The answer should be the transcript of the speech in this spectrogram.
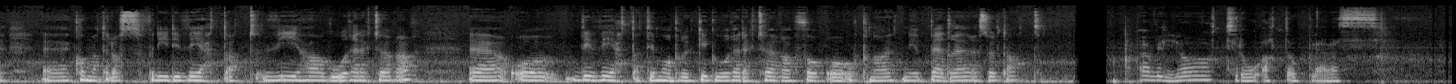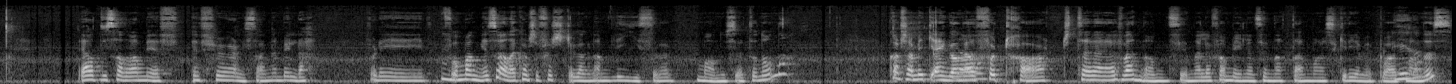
eh, kommer til oss. Fordi de vet at vi har gode redaktører. Eh, og de vet at de må bruke gode redaktører for å oppnå et mye bedre resultat. Jeg vil jo tro at det oppleves Ja, du sa det var mye følelser i bildet. Fordi For mange så er det kanskje første gang de viser manuset til noen. da Kanskje de ikke engang ja. har fortalt til vennene sine eller familien sin at de har skrevet på et ja. manus?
